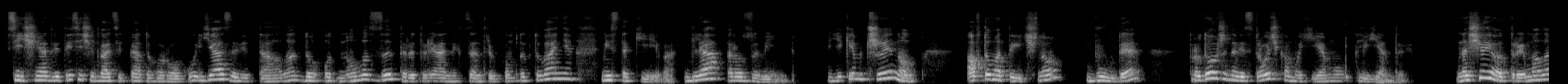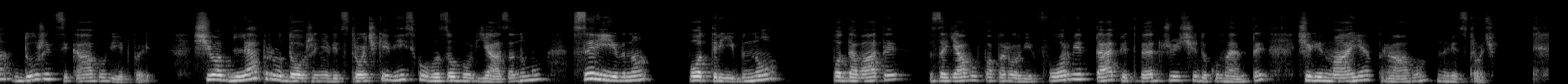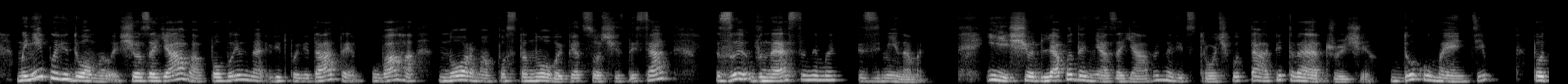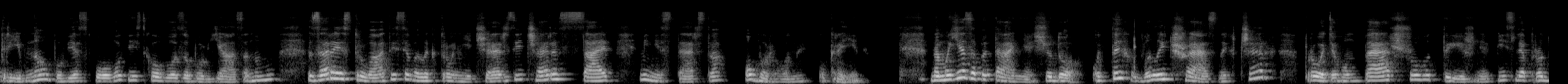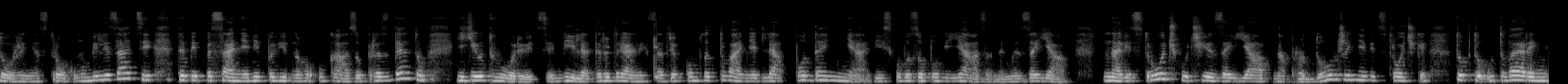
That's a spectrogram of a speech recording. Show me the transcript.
січня 2025 року, я завітала до одного з територіальних центрів комплектування міста Києва для розуміння, яким чином автоматично буде продовжена відстрочка моєму клієнтові. На що я отримала дуже цікаву відповідь, що для продовження відстрочки військовозобов'язаному все рівно потрібно подавати заяву в паперовій формі та підтверджуючи документи, що він має право на відстрочку. Мені повідомили, що заява повинна відповідати, увага, нормам постанови 560 з внесеними змінами. І що для подання заяви на відстрочку та підтверджуючих документів потрібно обов'язково військовозобов'язаному зареєструватися в електронній черзі через сайт Міністерства оборони України. На моє запитання щодо отих величезних черг протягом першого тижня після продовження строку мобілізації та підписання відповідного указу президентом, який утворюється біля територіальних центрів комплектування для подання військовозобов'язаними заяв на відстрочку чи заяв на продовження відстрочки, тобто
